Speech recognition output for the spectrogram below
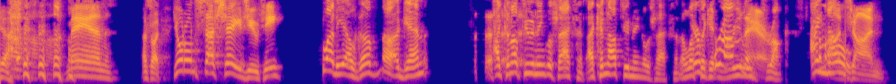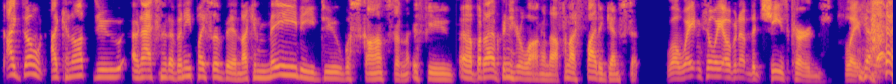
Yeah. Man. I'm sorry. You're on sachet duty. Bloody hell, Gov. No, again. I cannot do an English accent. I cannot do an English accent unless You're I get really there. drunk. I know. on, John. I don't. I cannot do an accent of any place I've been. I can maybe do Wisconsin if you, uh, but I've been here long enough and I fight against it. Well, wait until we open up the cheese curds flavor Yeah.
